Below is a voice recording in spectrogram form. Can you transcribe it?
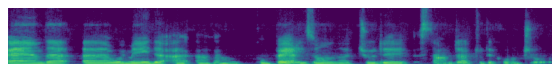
And uh, we made a, a, comparison to the standard, to the control.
